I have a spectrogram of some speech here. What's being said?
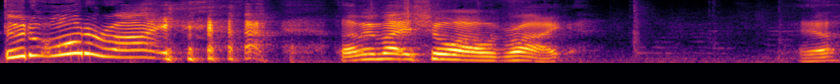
do the order right. Let me make sure I was right. Yeah.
